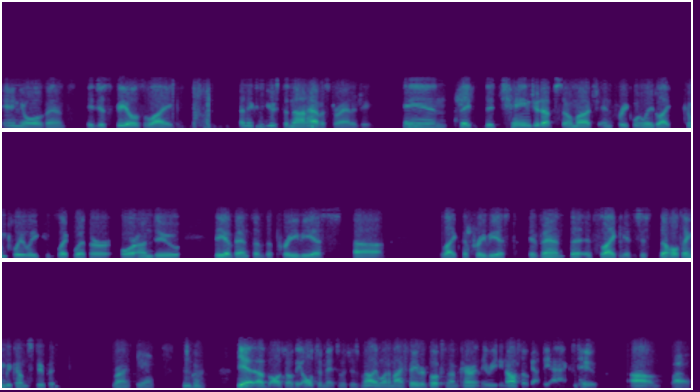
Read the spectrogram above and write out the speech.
annual events. It just feels like an excuse to not have a strategy, and they they change it up so much and frequently like completely conflict with or or undo the events of the previous uh like the previous event that it's like it's just the whole thing becomes stupid Right. Yeah. Okay. Yeah. uh, Also, the Ultimates, which is probably one of my favorite books that I'm currently reading, also got the axe too. Um. Wow.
